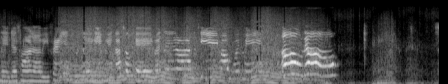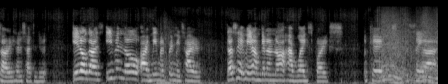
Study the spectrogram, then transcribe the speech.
They just wanna be friends with the game, that's okay. But they don't have to with me. Oh no! Sorry, I just had to do it. You know, guys, even though I made my frame higher, doesn't mean I'm gonna not have leg spikes. Okay, just to say that.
